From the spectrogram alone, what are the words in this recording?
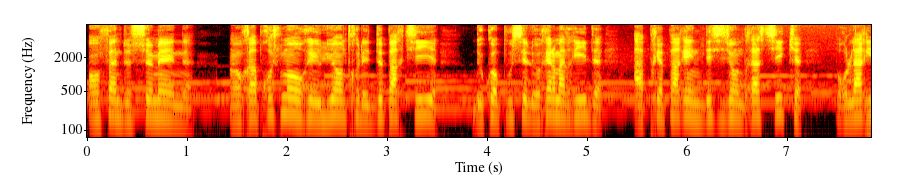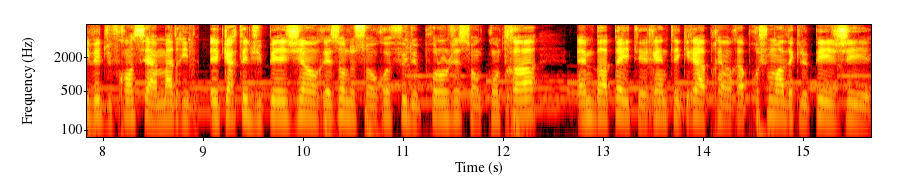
en fin de semaine. Un rapprochement aurait eu lieu entre les deux parties, de quoi pousser le Real Madrid à préparer une décision drastique pour l'arrivée du Français à Madrid. Écarté du PSG en raison de son refus de prolonger son contrat, Mbappé a été réintégré après un rapprochement avec le PSG.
